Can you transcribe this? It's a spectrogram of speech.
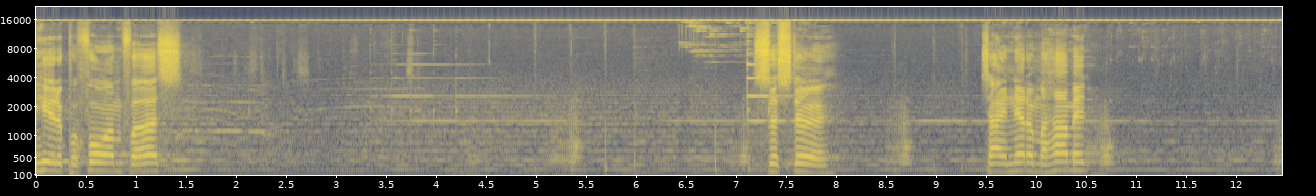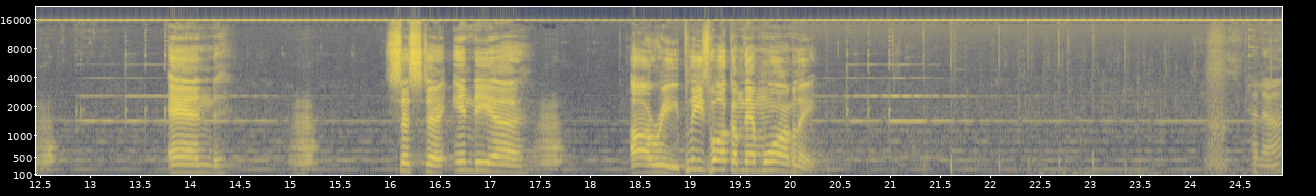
here to perform for us. Sister Tynetta Muhammad and Sister India Arie. Please welcome them warmly. Hello.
